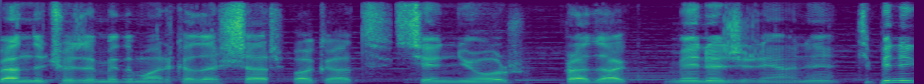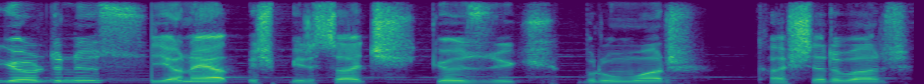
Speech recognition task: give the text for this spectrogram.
ben de çözemedim arkadaşlar. Fakat senior product manager yani. Tipini gördünüz. Yana yatmış bir saç, gözlük, burun var. Kaşları var.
